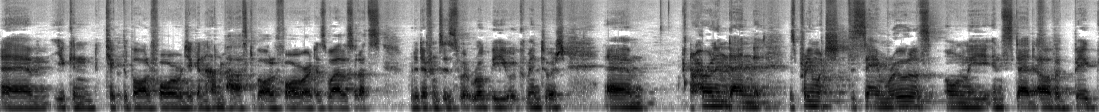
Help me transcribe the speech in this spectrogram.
Um, you can kick the ball forward. You can hand pass the ball forward as well. So that's where the difference is with rugby. would come into it. Um, hurling then is pretty much the same rules, only instead of a big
